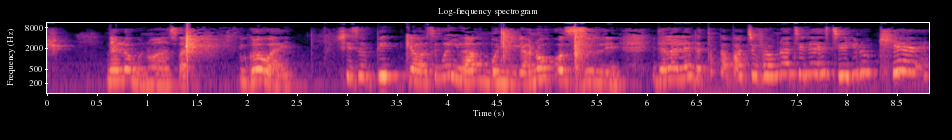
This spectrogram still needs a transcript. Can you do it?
Nello will not answer. You go why? She's a big girl. So when you have money, you are not hustling. They're like, let them talk about you from next year. You don't care.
